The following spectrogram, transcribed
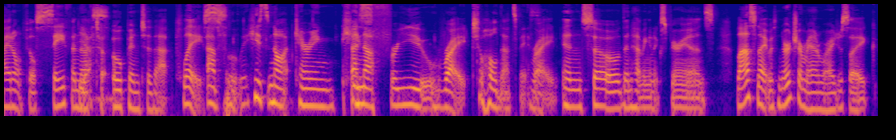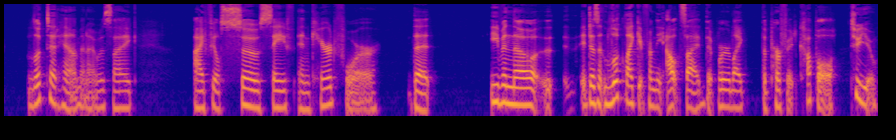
I don't feel safe enough Yes. to open to that place. Absolutely. He's not caring He's- enough for you Right. to hold that space. Right. And so then having an experience last night with Nurture Man where I just like looked at him and I was like, I feel so safe and cared for that even though it doesn't look like it from the outside that we're like the perfect couple To you.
